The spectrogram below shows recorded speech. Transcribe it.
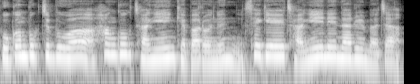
보건복지부와 한국장애인개발원은 세계 장애인의 날을 맞아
